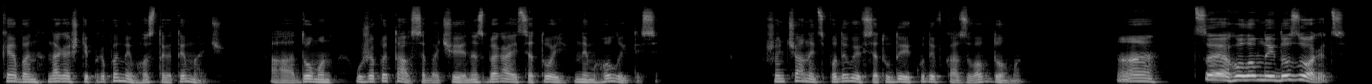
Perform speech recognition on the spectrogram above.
Кебен нарешті припинив гострити меч, а Домон уже питав себе, чи не збирається той ним голитися. Шончанець подивився туди, куди вказував Домон. А, це головний дозорець.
